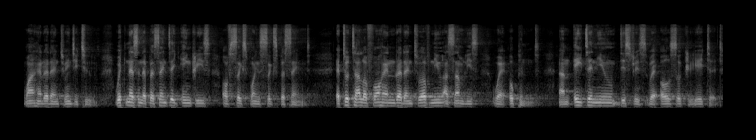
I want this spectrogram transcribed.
605,122, witnessing a percentage increase of 6.6%. A total of 412 new assemblies were opened and 80 new districts were also created.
